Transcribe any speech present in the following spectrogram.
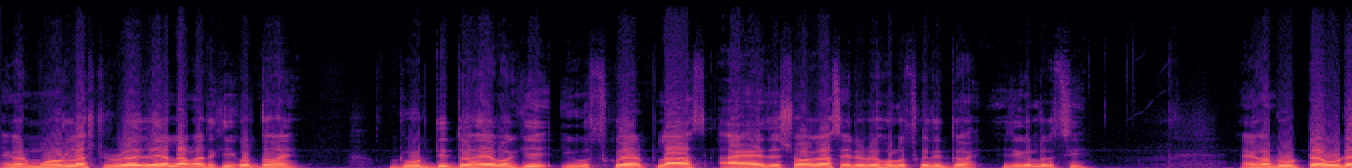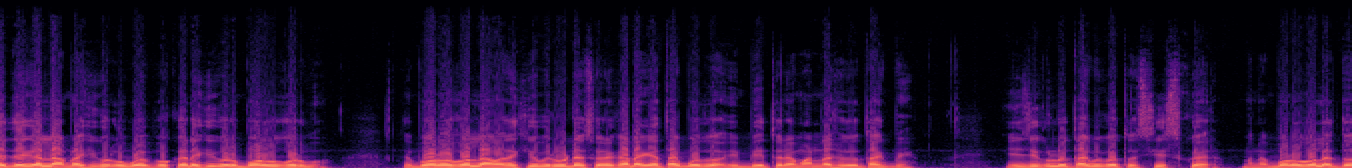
এখন মোরলাস টু রয়ে গেলে আমাদের কী করতে হয়? রুট দিতে হয় এবং কি ইউ স্কোয়ার প্লাস আই যে সহগ আছে এটা হোল স্কোয়ার দিতে হয়। ইজিগুলো তো সি এখন রুটটা উঠাইতে গেলে আমরা কী করব? উভয় পক্ষে কী করব? বর্গ করব। তো বর্গ করলে আমাদের কী হবে? রুট স্কোয়ার কাটা গিয়ে থাকব তো? এই ভিতরে মানটা শুধু থাকবে। এই যেগুলো থাকবে কত? সি স্কোয়ার মানে বড় করলে তো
